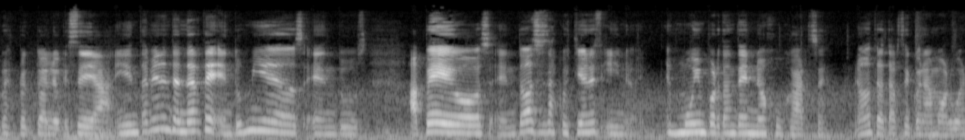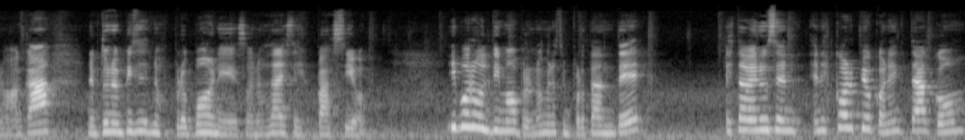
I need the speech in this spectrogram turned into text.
respecto a lo que sea. Y también entenderte en tus miedos, en tus apegos, en todas esas cuestiones. Y es muy importante no juzgarse, ¿no? Tratarse con amor. Bueno, acá Neptuno en Pisces nos propone eso, nos da ese espacio. Y por último, pero no menos importante, esta Venus en Escorpio conecta con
